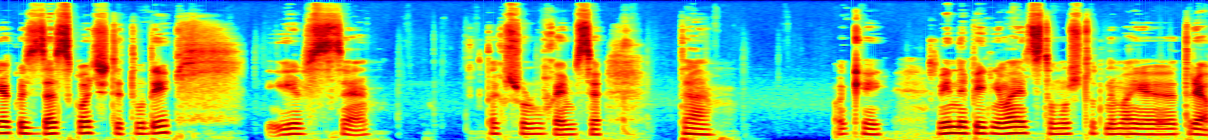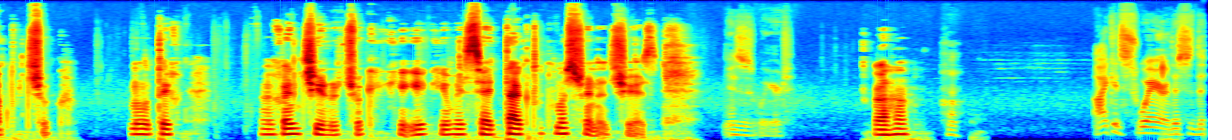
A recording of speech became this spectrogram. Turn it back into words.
якось заскочити туди і все. Так що рухаємося. Та. Окей. Він не піднімається, тому що тут немає тряпочок. Ну, тих ганчірочок, які, які висять. Так, тут машина чиясь. This is weird. Ага. I could swear this is the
